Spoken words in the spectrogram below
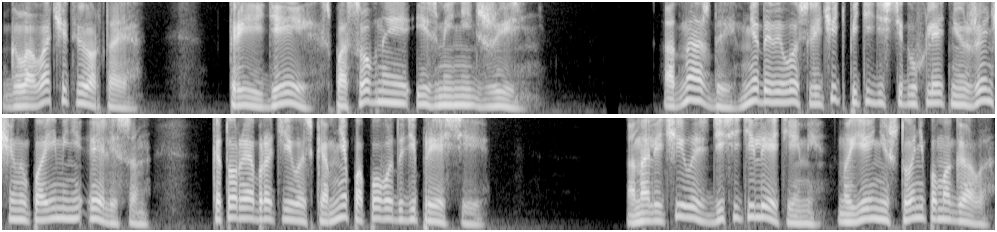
Глава 4. Три идеи, способные изменить жизнь. Однажды мне довелось лечить 52-летнюю женщину по имени Эллисон, которая обратилась ко мне по поводу депрессии. Она лечилась десятилетиями, но ей ничто не помогало.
